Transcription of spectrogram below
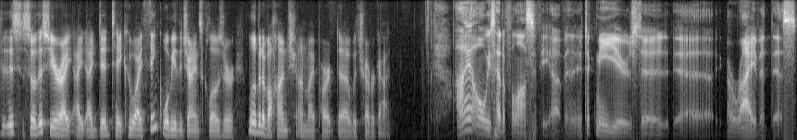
this so this year I, I, I did take who I think will be the Giants closer. A little bit of a hunch on my part uh, with Trevor Gott. I always had a philosophy of, and it took me years to uh, arrive at this.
